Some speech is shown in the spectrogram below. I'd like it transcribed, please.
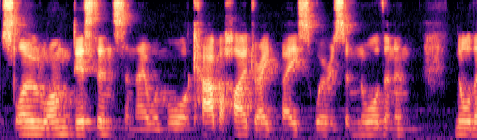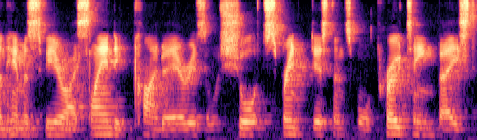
slow long distance and they were more carbohydrate based whereas the northern and northern hemisphere Icelandic kind of areas it was short sprint distance more protein based.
